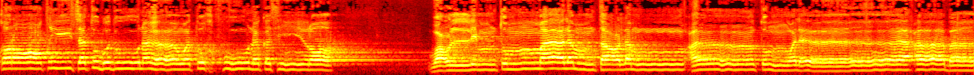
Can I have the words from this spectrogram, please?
قراطيس تبدونها وتخفون كثيرا. وعلمتم ما لم تعلموا أنتم ولا آبان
